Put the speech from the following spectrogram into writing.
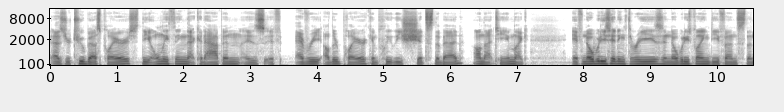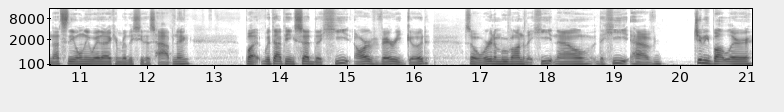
as your two best players. The only thing that could happen is if every other player completely shits the bed on that team. Like if nobody's hitting threes and nobody's playing defense, then that's the only way that I can really see this happening. But with that being said, the Heat are very good. So we're gonna move on to the Heat now. The Heat have Jimmy Butler,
